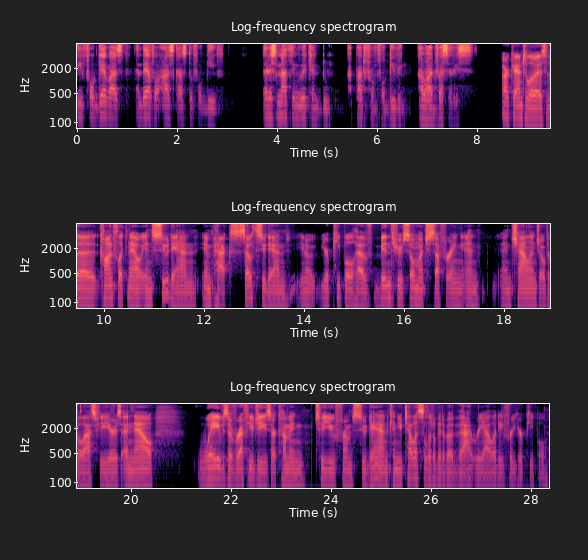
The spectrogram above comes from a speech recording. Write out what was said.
He forgave us and therefore ask us to forgive. There is nothing we can do apart from forgiving our adversaries. Arkanjelo, as the conflict now in Sudan impacts South Sudan, you know, your people have been through so much suffering and and challenge over the last few years and now waves of refugees are coming to you from Sudan. Can you tell us a little bit about that reality for your people?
